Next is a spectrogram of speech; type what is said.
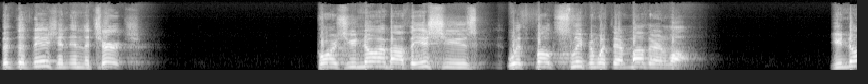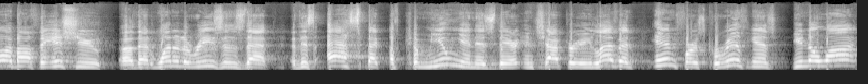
the division in the church. Of course, you know about the issues with folks sleeping with their mother in law. You know about the issue uh, that one of the reasons that this aspect of communion is there in chapter 11 in First Corinthians, you know why?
